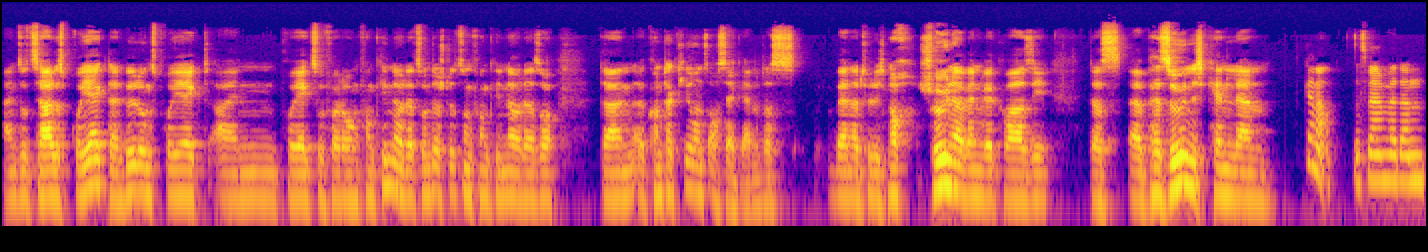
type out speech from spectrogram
ein soziales Projekt, ein Bildungsprojekt, ein Projekt zur Förderung von Kindern oder zur Unterstützung von Kindern oder so. Dann äh, kontaktiere uns auch sehr gerne. Das wäre natürlich noch schöner, wenn wir quasi das äh, persönlich kennenlernen. Genau, das werden wir dann,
